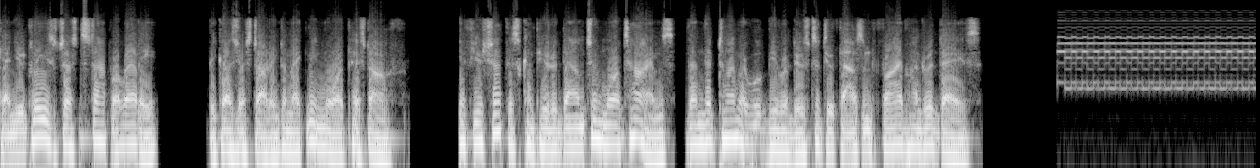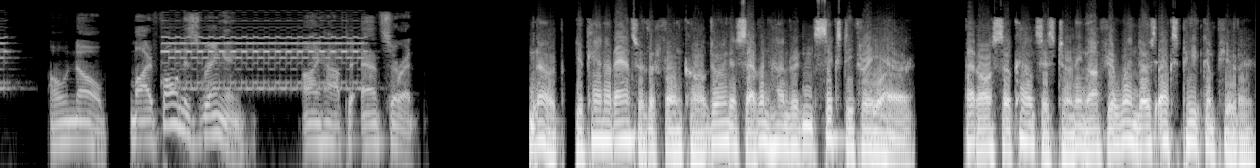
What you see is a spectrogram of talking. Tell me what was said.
Can you please just stop already? Because you're starting to make me more pissed off. If you shut this computer down two more times, then the timer will be reduced to 2,500 days. Oh no, my phone is ringing. I have to answer it. Nope, you cannot answer the phone call during a 763 error. That also counts as turning off your Windows XP computer.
